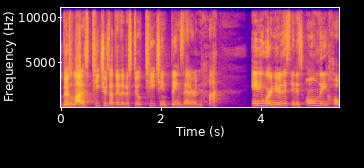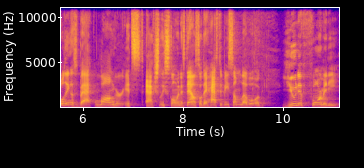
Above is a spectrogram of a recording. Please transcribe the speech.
there's a lot of teachers out there that are still teaching things that are not anywhere near this, and it's only holding us back longer. It's actually slowing us down. So there has to be some level of uniformity.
